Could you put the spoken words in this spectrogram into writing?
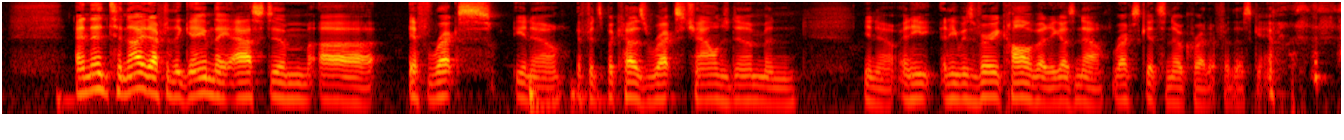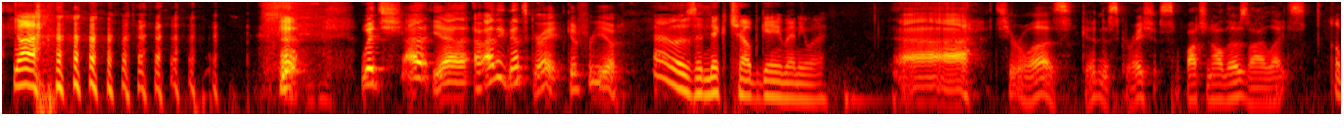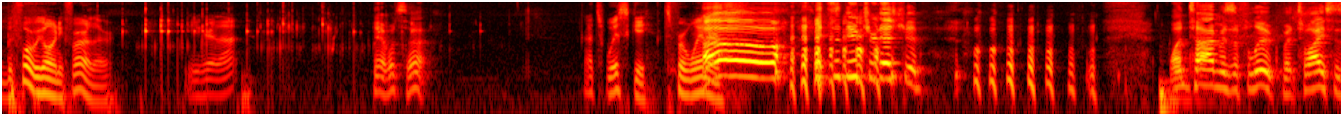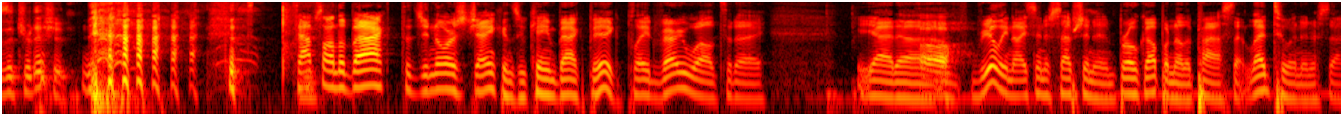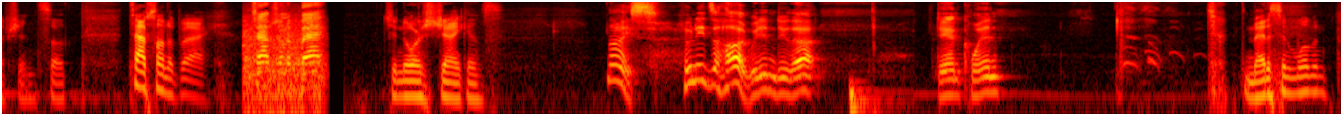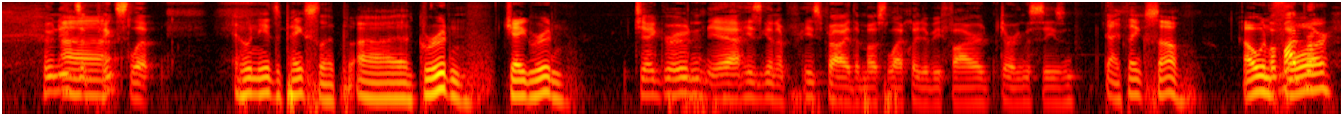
And then tonight after the game, they asked him uh, if Rex, you know, if it's because Rex challenged him, and you know, and he and he was very calm about it. He goes, "No, Rex gets no credit for this game," Which, I, yeah, I think that's great. Good for you. That was a Nick Chubb game anyway. Ah, it sure was. Goodness gracious. Watching all those highlights. Oh, before we go any further, you hear that? Yeah, what's that? That's whiskey. It's for winners. Oh, it's a new tradition. One time is a fluke, but twice is a tradition. Taps on the back to Janoris Jenkins, who came back big, played very well today. He had a Oh. really nice interception and broke up another pass that led to an interception. So, taps on the back. Taps on the back. Janoris Jenkins. Nice. Who needs a hug? We didn't do that. Dan Quinn. The medicine woman. Who needs Uh, a pink slip? Who needs a pink slip? Uh, Gruden. Jay Gruden. Jay Gruden. Yeah, he's gonna. He's probably the most likely to be fired during the season. I think so. Oh and But my bro- four.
